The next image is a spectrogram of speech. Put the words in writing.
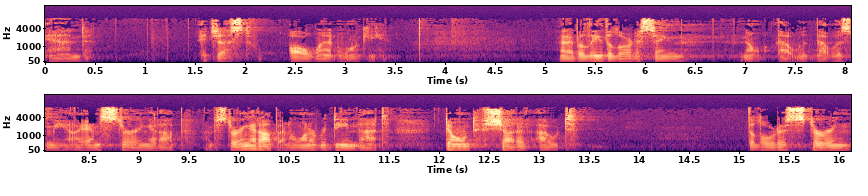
and it just all went wonky. And I believe the Lord is saying, no, that, w- that was me. I am stirring it up. I'm stirring it up and I want to redeem that. Don't shut it out. The Lord is stirring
